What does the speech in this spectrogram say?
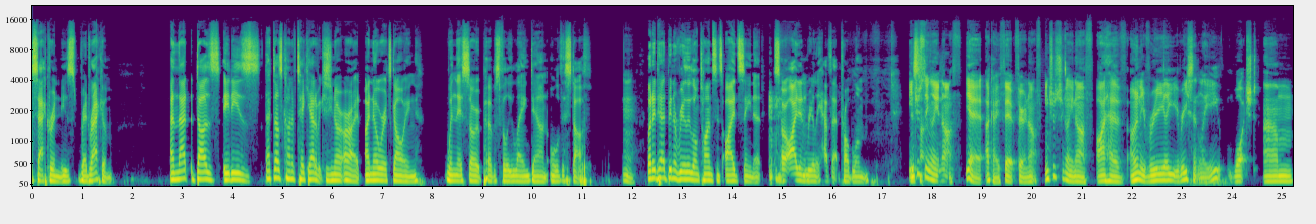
Sakharine is Red Rackham. And that does it is that does kind of take you out of it because you know, all right, I know where it's going when they're so purposefully laying down all of this stuff. Mm. But it had been a really long time since I'd seen it, so I didn't really have that problem. This time. Interestingly enough, yeah, okay, fair, fair enough. Interestingly enough, I have only really recently watched um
